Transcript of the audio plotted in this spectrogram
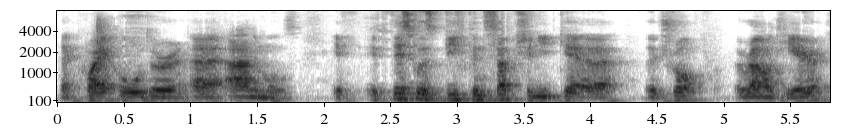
they're quite older uh, animals. If, if this was beef consumption, you'd get a, a, drop around here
